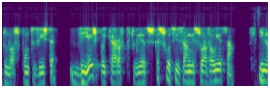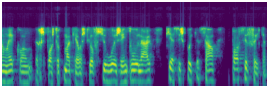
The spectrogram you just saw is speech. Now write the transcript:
do nosso ponto de vista, de explicar aos portugueses a sua decisão e a sua avaliação. E não é com a resposta como aquelas que ofereceu hoje em plenário que essa explicação pode ser feita.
